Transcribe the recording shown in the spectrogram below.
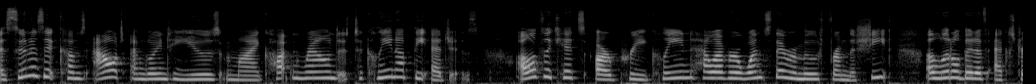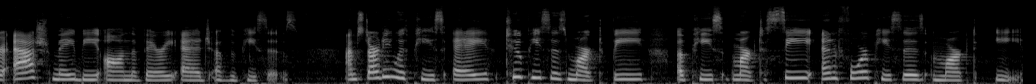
As soon as it comes out, I'm going to use my cotton round to clean up the edges. All of the kits are pre-cleaned, however, once they're removed from the sheet, a little bit of extra ash may be on the very edge of the pieces. I'm starting with piece A, two pieces marked B, a piece marked C, and four pieces marked E.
